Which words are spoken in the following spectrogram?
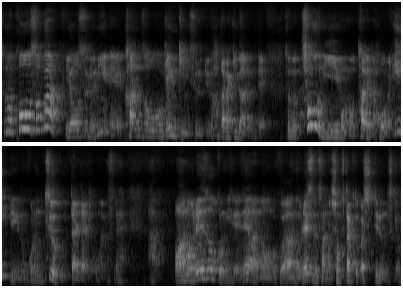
その酵素が要するに、えー、肝臓を元気にするという働きがあるんでその腸にいいものを食べた方がいいっていうのをこれも強く訴えたいと思いますね。はい、あの冷蔵庫見てねあの僕はあのレッスンさんの食卓とか知ってるんですけど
